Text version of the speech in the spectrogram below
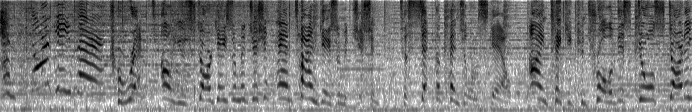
And Stargazer! Correct. I'll use Stargazer Magician and Time Gazer Magician to set the pendulum scale. I'm taking control of this duel starting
